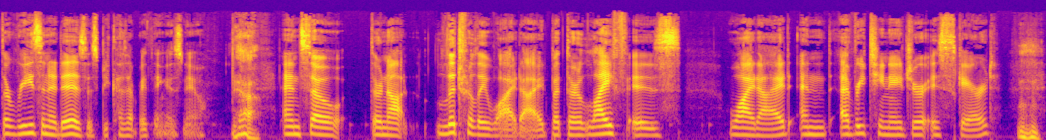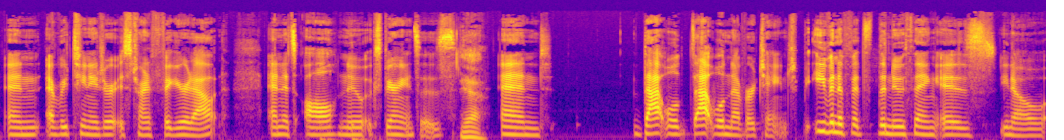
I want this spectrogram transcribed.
The reason it is is because everything is new. Yeah. And so they're not literally wide eyed, but their life is wide eyed. And every teenager is scared. Mm-hmm. And every teenager is trying to figure it out. And it's all new experiences. Yeah. And that will that will never change. Even if it's the new thing is, you know,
